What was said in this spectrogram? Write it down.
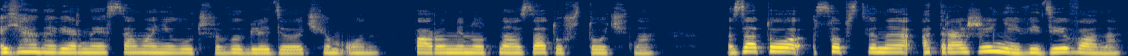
Я, наверное, сама не лучше выглядела, чем он, Пару минут назад уж точно. Зато собственное отражение в виде Ивана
